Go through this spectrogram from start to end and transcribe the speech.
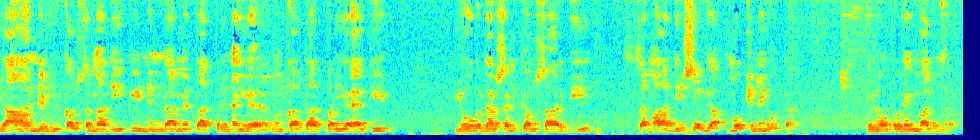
यहाँ निर्विकल्प समाधि की निंदा में तात्पर्य नहीं है। उनका तात्पर्य है कि योग दर्शन के अनुसार भी समाधि से मोक्ष नहीं होता। है लोगों को नहीं मालूम है।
